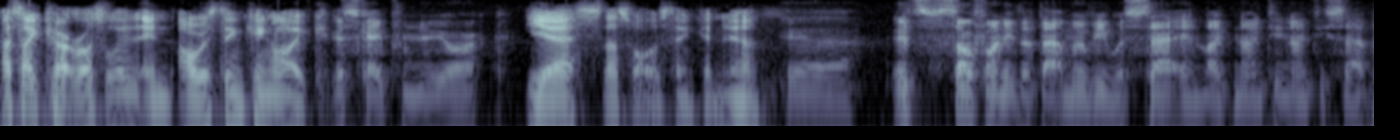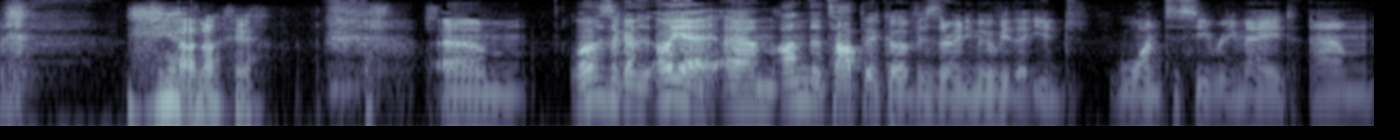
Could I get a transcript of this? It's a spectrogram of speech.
I say Kurt Russell in, in I was thinking like Escape from New York. yes, that's what I was thinking. Yeah, Yeah. It's so funny that that movie was set in like 1997. yeah, I know. Yeah. um, what was I gonna? Oh yeah. Um, on the topic of is there any movie that you'd want to see remade? Um,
